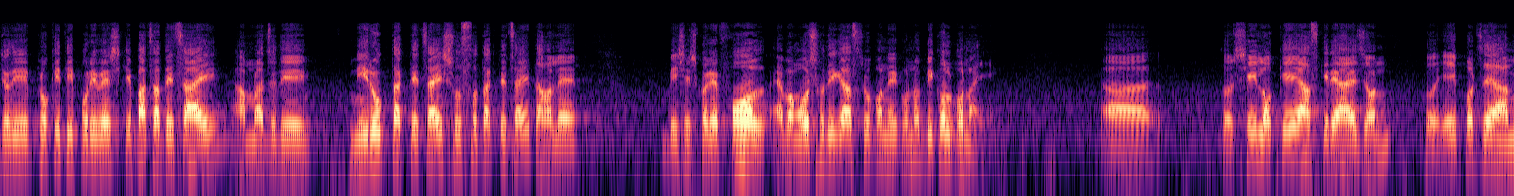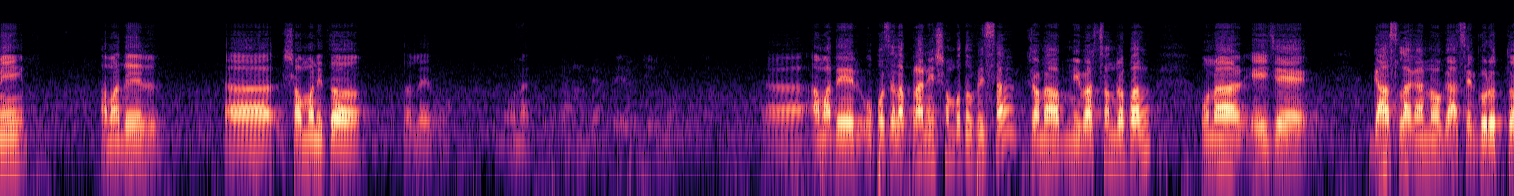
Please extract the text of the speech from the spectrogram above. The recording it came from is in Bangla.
যদি প্রকৃতি পরিবেশকে বাঁচাতে চাই আমরা যদি নিরোগ থাকতে চাই সুস্থ থাকতে চাই তাহলে বিশেষ করে ফল এবং ঔষধি গাছ রোপণের কোনো বিকল্প নাই। তো সেই লক্ষ্যে আজকের আয়োজন। তো এই পর্যায়ে আমি আমাদের সম্মানিত তাহলে ওনাকে আমাদের উপজেলা প্রাণী সম্পদ অফিসার, জনাব নিবাস চন্দ্রপাল ওনার এই যে গাছ লাগানো, গাছের গুরুত্ব,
